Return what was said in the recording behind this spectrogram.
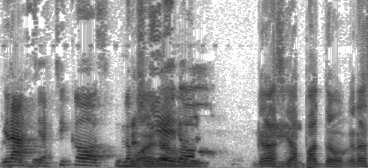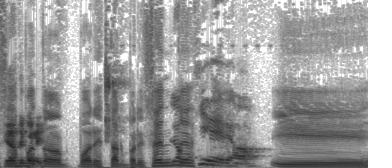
Gracias, chicos, los quiero. Gracias, Pato. Gracias, Pato, por estar presente. Lo quiero. Y,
